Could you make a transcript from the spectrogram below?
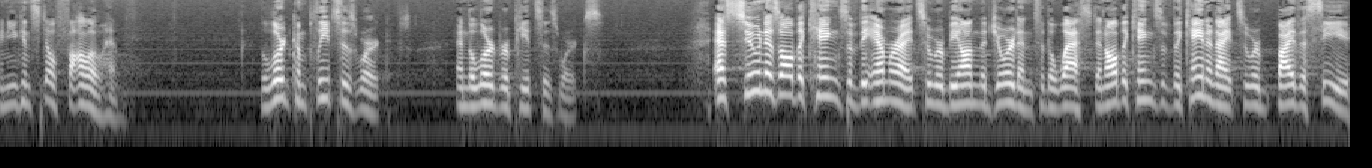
and you can still follow him. The Lord completes his works, and the Lord repeats his works. As soon as all the kings of the Amorites who were beyond the Jordan to the west, and all the kings of the Canaanites who were by the sea,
